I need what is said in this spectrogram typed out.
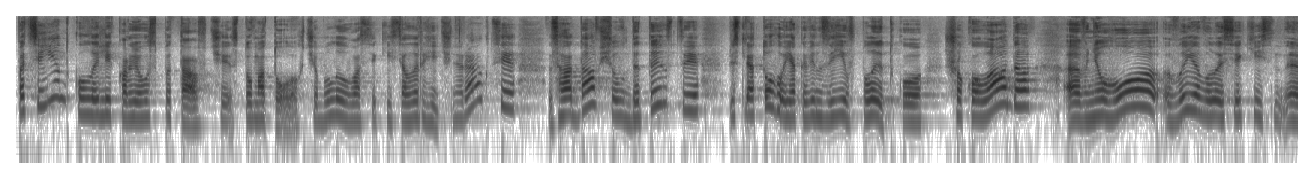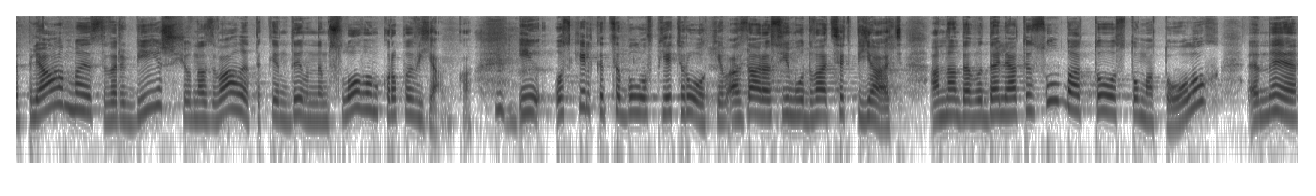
пацієнт, коли лікар його спитав, чи стоматолог, чи були у вас якісь алергічні реакції, згадав, що в дитинстві, після того, як він з'їв плитку шоколада, е, в нього виявились якісь е, плями, свербіж, що назвали таким дивним словом кропив'янка. І оскільки це було в 5 років, а зараз йому 25, а треба видаляти зуба, то стоматолог, е, не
